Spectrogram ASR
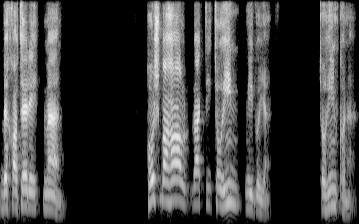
به خاطر من. خوش به حال وقتی توهین می‌گویند. توهین کنن.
